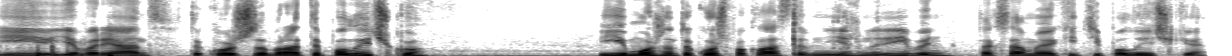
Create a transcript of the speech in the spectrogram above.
І є варіант також забрати поличку. Її можна також покласти в ніжний рівень, так само, як і ті полички.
